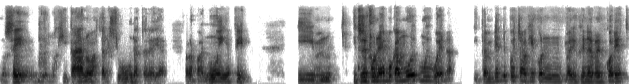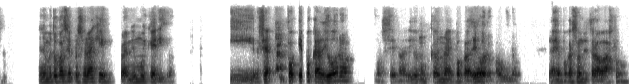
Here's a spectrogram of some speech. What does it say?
no sé, de los gitanos hasta el sur, hasta la, Rapanui, en fin. Y mm, entonces fue una época muy, muy buena. Y también después trabajé con María Eugenia Rencoret, donde me tocó hacer personaje para mí muy querido. Y, o sea, época de oro, no sé, no digo nunca una época de oro para uno. Las épocas son de trabajo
